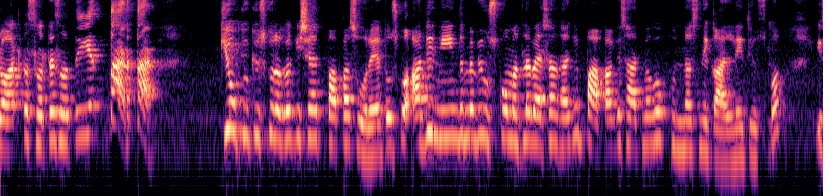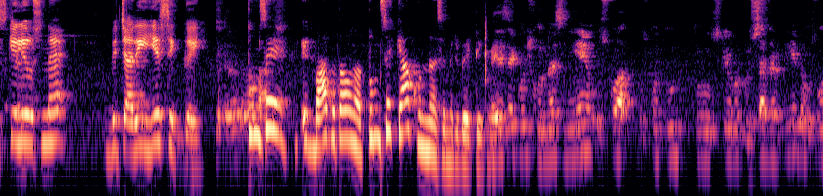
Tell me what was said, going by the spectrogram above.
रात को सोते सोते ये तड़ तड़ क्यों? क्योंकि उसको लगा कि शायद पापा सो रहे हैं तो उसको आधी नींद में भी उसको मतलब ऐसा था कि पापा के साथ में वो खुन्नस निकालनी थी उसको। इसके लिए उसने बेचारी ये सीख गई। तुमसे एक बात बताओ ना तुमसे क्या खुन्नस है मेरी बेटी को? मेरे से कुछ खुन्नस नहीं है उसको उसको तू तू उसके ऊपर गुस्सा करती है तो उसको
